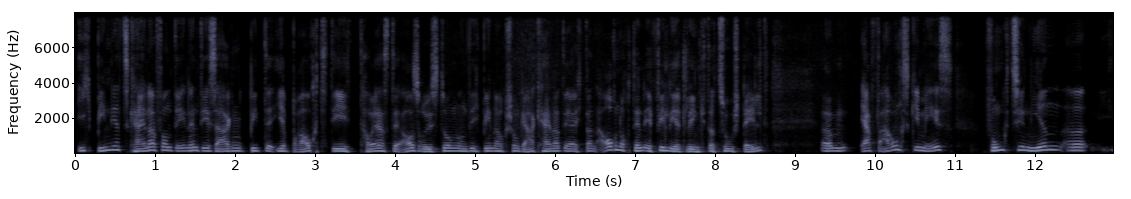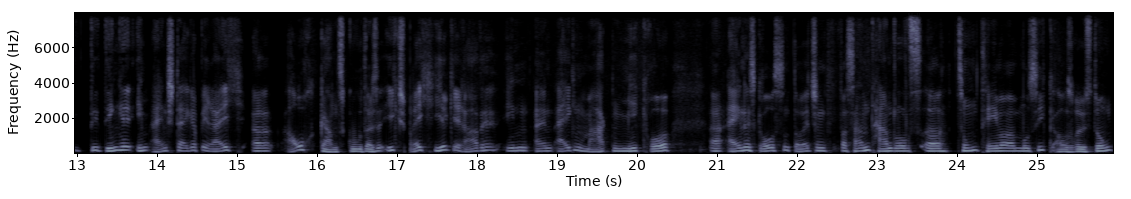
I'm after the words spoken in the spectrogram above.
ich bin jetzt keiner von denen, die sagen, bitte, ihr braucht die teuerste Ausrüstung und ich bin auch schon gar keiner, der euch dann auch noch den Affiliate-Link dazu stellt. Ähm, erfahrungsgemäß funktionieren äh, die Dinge im Einsteigerbereich äh, auch ganz gut. Also ich spreche hier gerade in ein Eigenmarkenmikro äh, eines großen deutschen Versandhandels äh, zum Thema Musikausrüstung.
